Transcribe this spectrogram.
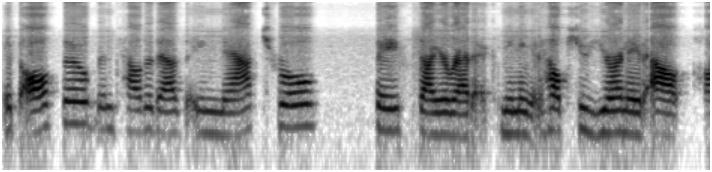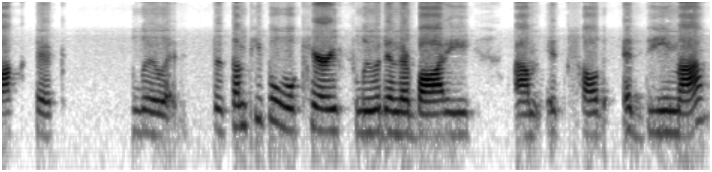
It's also been touted as a natural, safe diuretic, meaning it helps you urinate out toxic fluid. So some people will carry fluid in their body. Um, it's called edema.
